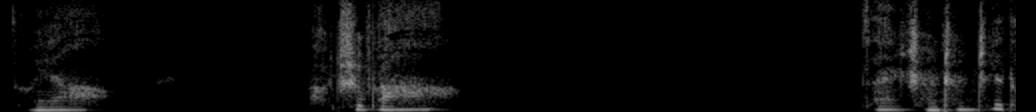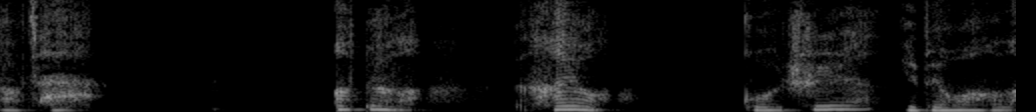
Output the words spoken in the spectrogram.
怎么样？好吃吧？再尝尝这道菜。哦，对了，还有果汁也别忘了。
